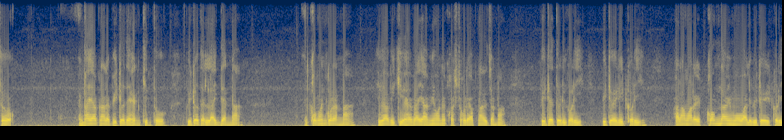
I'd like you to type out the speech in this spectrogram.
তো ভাই, আপনারা ভিডিও দেখেন, কিন্তু ভিডিওতে লাইক দেন না কমেন্ট করেন না। এভাবে কী হয় ভাই? আমি অনেক কষ্ট করি আপনাদের জন্য। ভিডিও তৈরি করি, ভিডিও এডিট করি, আর আমার কম দামি মোবাইলে ভিডিও এডিট করি।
